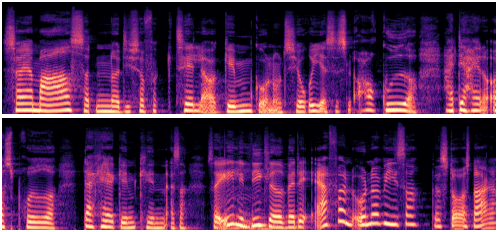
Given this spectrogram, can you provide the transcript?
så er jeg meget sådan, når de så fortæller og gennemgår nogle teorier, så sådan, åh oh, gud, og, nej, det har jeg da også prøvet, og der kan jeg genkende. Altså, så jeg er egentlig ligeglad, hvad det er for en underviser, der står og snakker,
